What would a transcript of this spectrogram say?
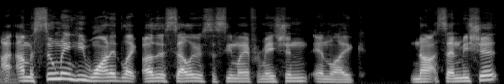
I, I'm assuming he wanted like other sellers to see my information and like not send me shit,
